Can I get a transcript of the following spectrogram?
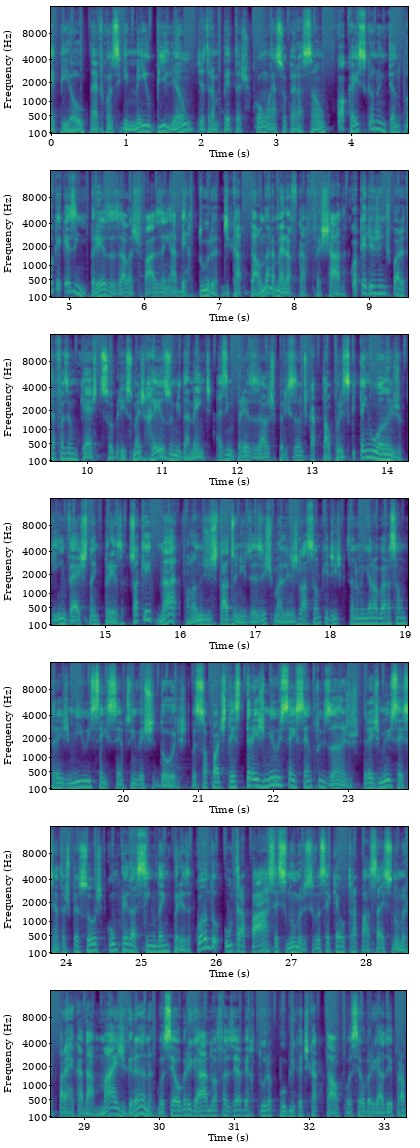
IPO. Deve conseguir meio bilhão de trampetas com essa operação não. Que é isso que eu não entendo? Por que, que as empresas elas fazem abertura de capital? Não era melhor ficar fechado? Qualquer dia a gente pode até fazer um cast sobre isso, mas resumidamente, as empresas elas precisam de capital. Por isso que tem o anjo que investe na empresa. Só que, né, falando de Estados Unidos, existe uma legislação que diz, se não me engano, agora são 3.600 investidores. Você só pode ter 3.600 anjos, 3.600 pessoas com um pedacinho da empresa. Quando ultrapassa esse número, se você quer ultrapassar esse número para arrecadar mais grana, você é obrigado a fazer abertura pública de capital, você é obrigado a ir para a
